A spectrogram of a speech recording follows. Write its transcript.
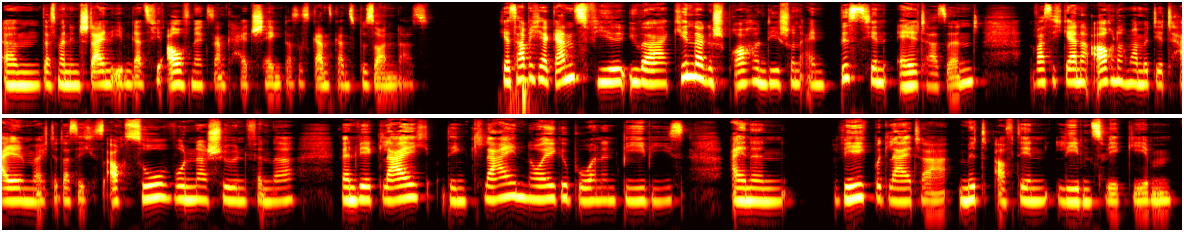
ähm, dass man den Steinen eben ganz viel Aufmerksamkeit schenkt. Das ist ganz, ganz besonders. Jetzt habe ich ja ganz viel über Kinder gesprochen, die schon ein bisschen älter sind. Was ich gerne auch nochmal mit dir teilen möchte, dass ich es auch so wunderschön finde, wenn wir gleich den kleinen neugeborenen Babys einen Wegbegleiter mit auf den Lebensweg geben.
